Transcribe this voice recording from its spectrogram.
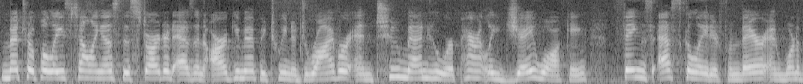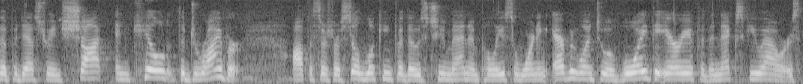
Metro Police telling us this started as an argument between a driver and two men who were apparently jaywalking. Things escalated from there, and one of the pedestrians shot and killed the driver. Officers are still looking for those two men, and police are warning everyone to avoid the area for the next few hours.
